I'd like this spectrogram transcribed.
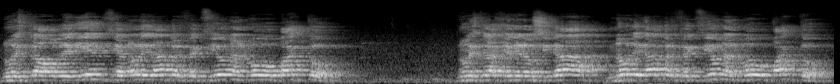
Nuestra obediencia no le da perfección al nuevo pacto. Nuestra generosidad no le da perfección al nuevo pacto.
